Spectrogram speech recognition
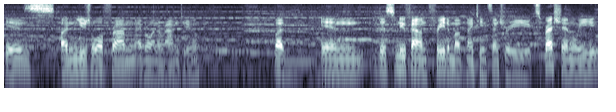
is unusual from everyone around you. But in this newfound freedom of 19th century expression, we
